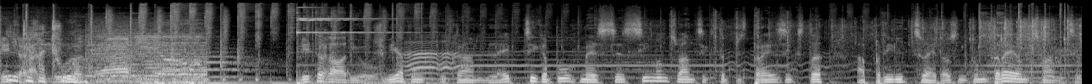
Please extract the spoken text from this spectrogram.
Literatur. Literadio. Schwerpunktprogramm Leipziger Buchmesse 27. bis 30. April 2023.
